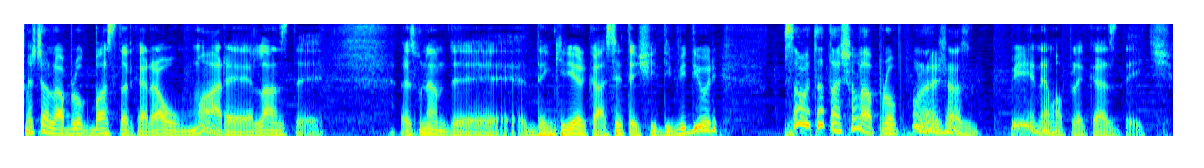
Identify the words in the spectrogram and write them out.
Ăștia la Blockbuster, care au un mare lanț de, spuneam, de, de închirieri, casete și DVD-uri, s-au uitat așa la propunere și au zis, bine mă, plecați de aici.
